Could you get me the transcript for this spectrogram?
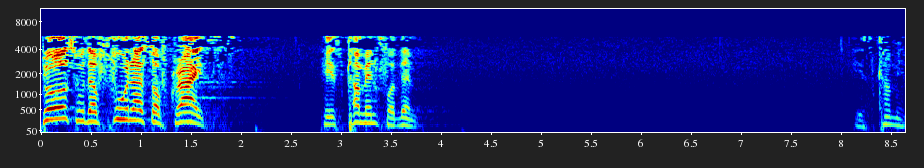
Those with the fullness of Christ. He is coming for them. He's coming.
